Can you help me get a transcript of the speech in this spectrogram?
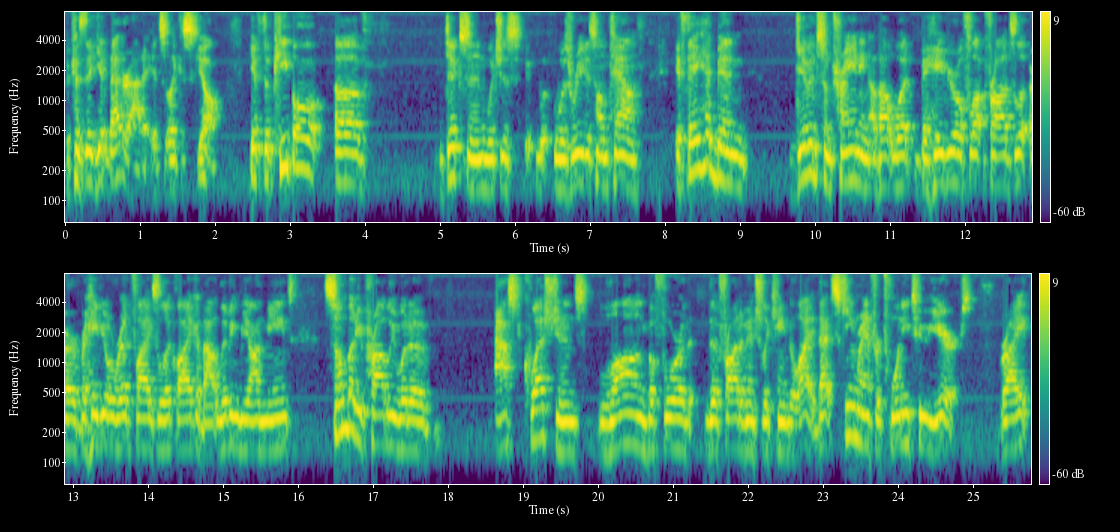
because they get better at it. It's like a skill. If the people of Dixon, which is was Rita's hometown, if they had been given some training about what behavioral frauds or behavioral red flags look like, about living beyond means, somebody probably would have asked questions long before the fraud eventually came to light. That scheme ran for 22 years, right?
